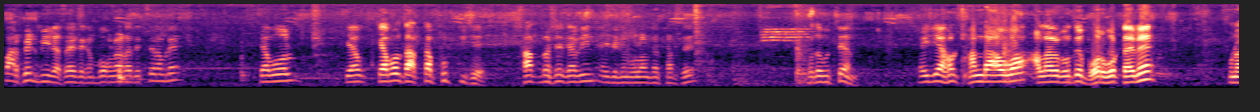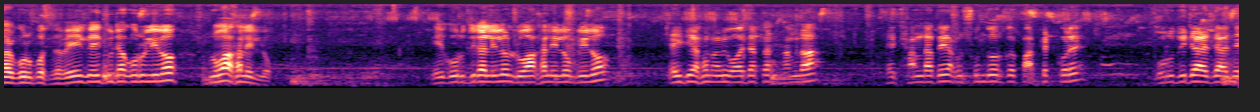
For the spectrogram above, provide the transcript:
পারফেক্ট বিল আছে। দেখেন বগনাটা দেখছেন আপনি? কেবল কেব- কেবল দাঁতটা ফুটতিছে। সাত মাসের গাভিন, এই দেখেন বগনাটা ছাড়ছে। কথা বুঝছেন? এই যে এখন ঠান্ডা আবহাওয়া, আল্লাহর মধ্যে ভোর ভোর টাইমে ওনার গরু পচে যাবে। এই এই দুইটা গরু নিল নোয়াখালীর লোক। এই গরু দুটা নিল নোয়াখালীর লোক নিল। এই যে এখন আমি ওয়েদারটা ঠান্ডা। এই ঠান্ডাতে এখন সুন্দর করে পারফেক্ট করে গরু দুইটা যা যে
